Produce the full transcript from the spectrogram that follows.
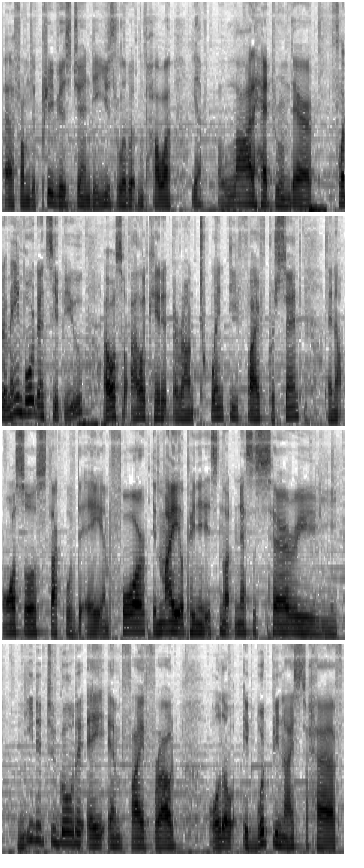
uh, from the previous gen. They use a little bit more power. You have a lot of headroom there. For the main board and CPU, I also allocated around 25% and I also stuck with the AM4. In my opinion, it's not necessarily needed to go the AM5 route, although it would be nice to have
